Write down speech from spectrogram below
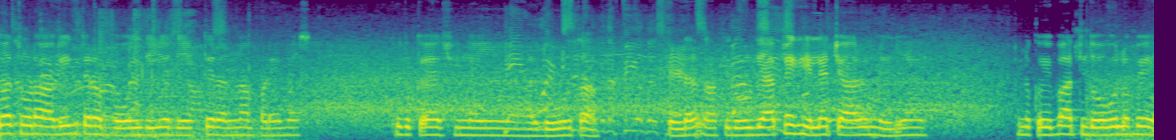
बस थोड़ा आगे की तरफ़ बॉल दी है देखते रहना पड़े बस। कोई तो कैच ही नहीं यार दूर था फील्डर काफ़ी दूर गैप में खेला चार रन मिल जाएँगे। चलो कोई बात नहीं दो बॉलों पे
